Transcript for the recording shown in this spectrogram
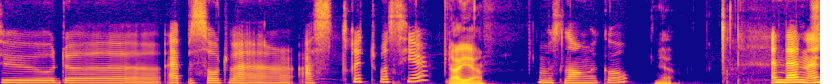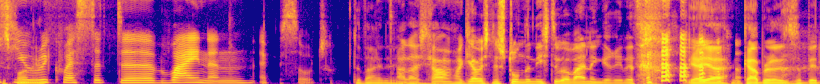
to the episode where Astrid was here. Oh yeah. It was long ago. Yeah. And then as She's you funny. requested the Weinen episode. Divine. Alter, ich habe, glaube ich, eine Stunde nicht über Weinen geredet. yeah, yeah. Gabriel is a bit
